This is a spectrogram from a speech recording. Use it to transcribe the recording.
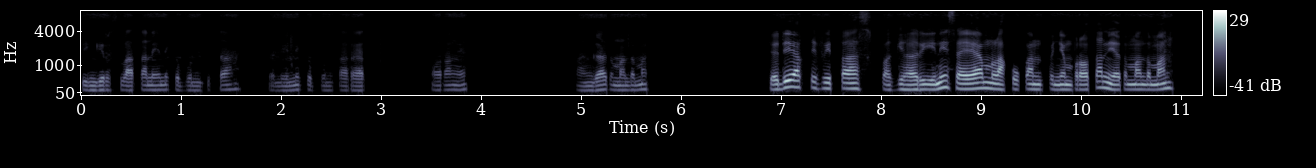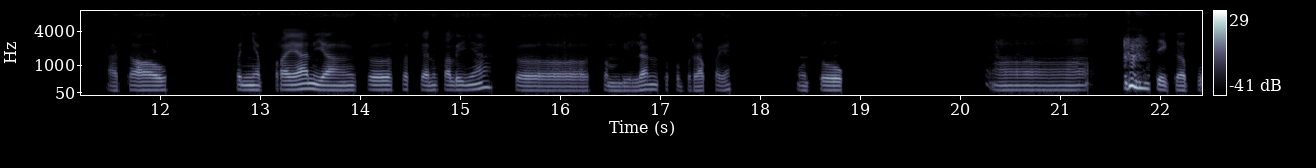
pinggir selatan ini kebun kita dan ini kebun karet orang ya tangga teman-teman. Jadi aktivitas pagi hari ini saya melakukan penyemprotan ya teman-teman atau penyepraian yang kesekian kalinya ke 9 atau ke berapa ya untuk eh, 39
